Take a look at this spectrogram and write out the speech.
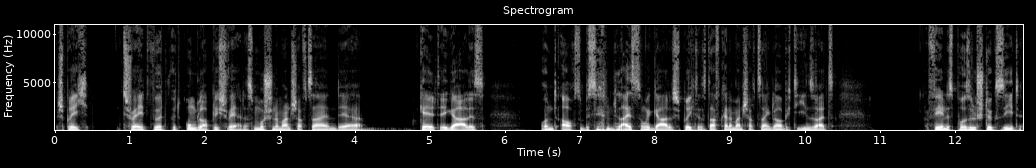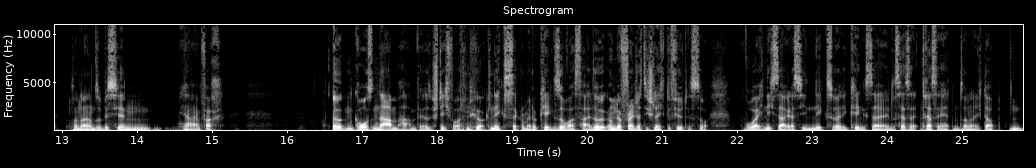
Sprich, Trade wird, wird unglaublich schwer. Das muss schon eine Mannschaft sein, der Geld egal ist und auch so ein bisschen Leistung egal ist. Sprich, das darf keine Mannschaft sein, glaube ich, die ihn so als fehlendes Puzzlestück sieht, sondern so ein bisschen, ja, einfach irgendeinen großen Namen haben will, also Stichwort New York Knicks, Sacramento Kings, sowas halt. Also irgendeine Franchise, die schlecht geführt ist, so. Wo ich nicht sage, dass die Knicks oder die Kings da Interesse, Interesse hätten, sondern ich glaube, eine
